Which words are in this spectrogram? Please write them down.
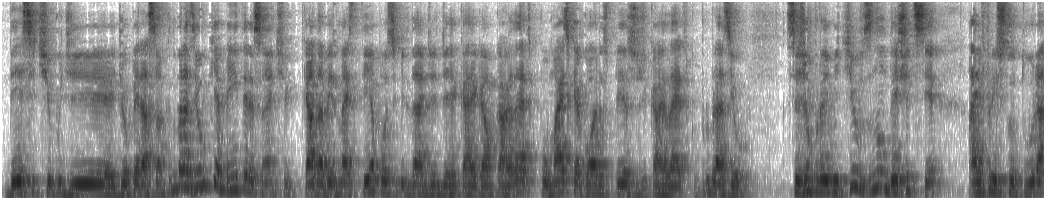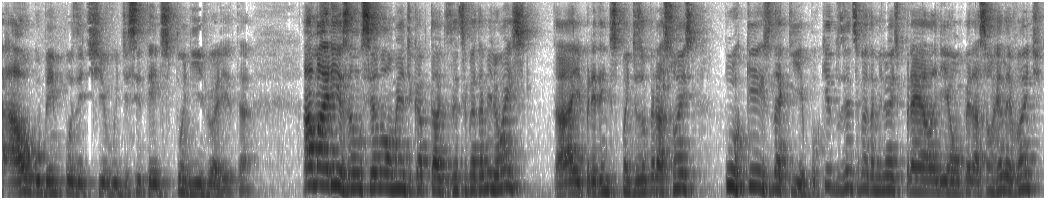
desse tipo de, de operação aqui no Brasil, o que é bem interessante, cada vez mais ter a possibilidade de recarregar um carro elétrico, por mais que agora os preços de carro elétrico para o Brasil sejam proibitivos, não deixa de ser a infraestrutura algo bem positivo de se ter disponível ali, tá? A Marisa anunciando um aumento de capital de 250 milhões, tá? E pretende expandir as operações. Por que isso daqui? Porque 250 milhões para ela ali é uma operação relevante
